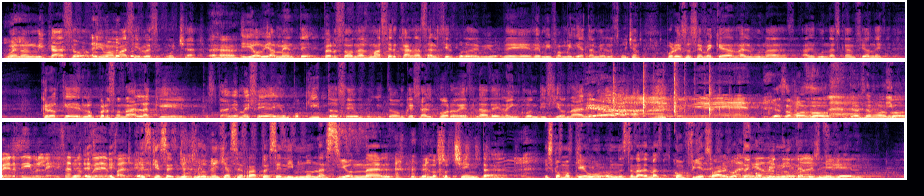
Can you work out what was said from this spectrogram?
Bueno, en mi caso, mi mamá sí lo escucha. Ajá. Y obviamente personas más cercanas al círculo de mi, de, de mi familia también lo escuchan. Por eso se me quedan algunas, algunas canciones. Creo que en lo personal la que pues, todavía me sé ahí un poquito, sé un poquito, aunque sea el coro, es la de la incondicional. Bien. Ya somos dos, ya somos dos. Imperdible, esa no es, puede es- faltar. es que ese- yo te lo dije hace rato, es el himno nacional de los 80. Es como que un, un estándar- Además, confieso Es algo, tengo un vinil de Luis. Miguel.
